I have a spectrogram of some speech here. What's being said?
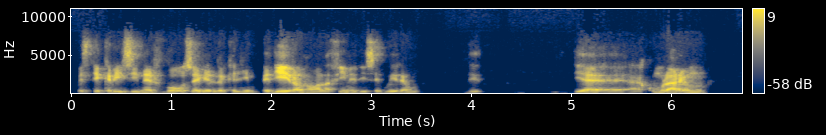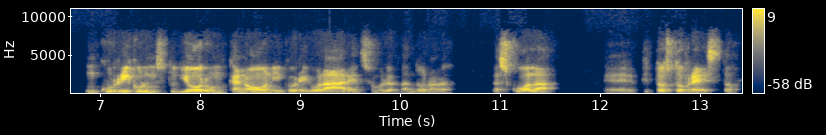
queste crisi nervose che, che, gli impedirono alla fine di seguire un, di, di eh, accumulare un, un, curriculum studiorum canonico regolare, insomma lui abbandona la, la scuola eh, piuttosto presto,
